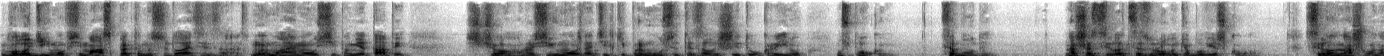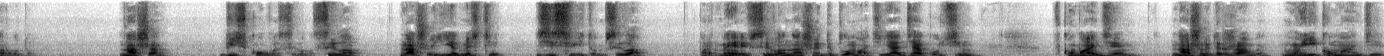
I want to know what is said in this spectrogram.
Володіємо всіма аспектами ситуації зараз. Ми маємо усі пам'ятати, що Росію можна тільки примусити залишити Україну у спокої. Це буде. Наша сила це зробить обов'язково. Сила нашого народу, наша військова сила, сила нашої єдності зі світом, сила партнерів, сила нашої дипломатії. Я дякую всім в команді нашої держави, моїй команді,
